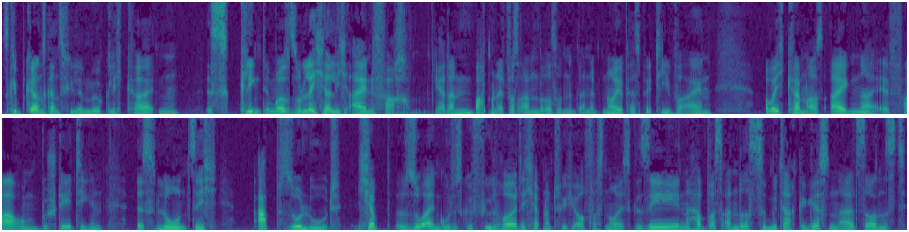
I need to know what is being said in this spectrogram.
Es gibt ganz, ganz viele Möglichkeiten, es klingt immer so lächerlich einfach. Ja, dann macht man etwas anderes und nimmt eine neue Perspektive ein. Aber ich kann aus eigener Erfahrung bestätigen, es lohnt sich absolut. Ich habe so ein gutes Gefühl heute. Ich habe natürlich auch was Neues gesehen, habe was anderes zu Mittag gegessen als sonst,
